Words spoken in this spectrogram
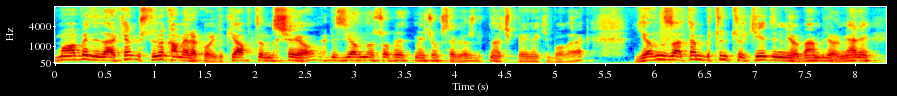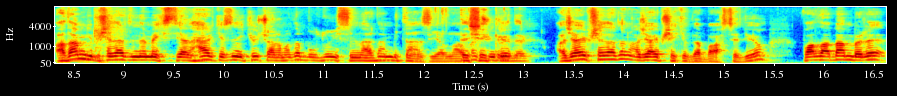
muhabbet ederken üstüne kamera koyduk. Yaptığımız şey o. Biz Yalın'la sohbet etmeyi çok seviyoruz. Bütün Açık Beyin ekibi olarak. Yalın'ı zaten bütün Türkiye dinliyor. Ben biliyorum. Yani adam gibi şeyler dinlemek isteyen herkesin 2-3 aramada bulduğu isimlerden bir tanesi Yalın Alpay. Teşekkür Çünkü ederim. acayip şeylerden acayip şekilde bahsediyor. Vallahi ben böyle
